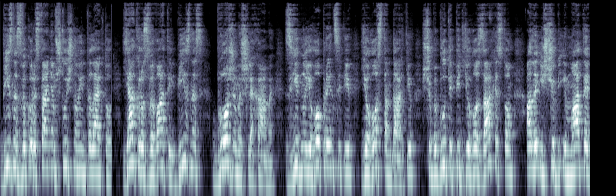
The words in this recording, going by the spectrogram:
бізнес з використанням штучного інтелекту? Як розвивати бізнес Божими шляхами згідно його принципів, його стандартів, щоб бути під його захистом, але і щоб і мати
